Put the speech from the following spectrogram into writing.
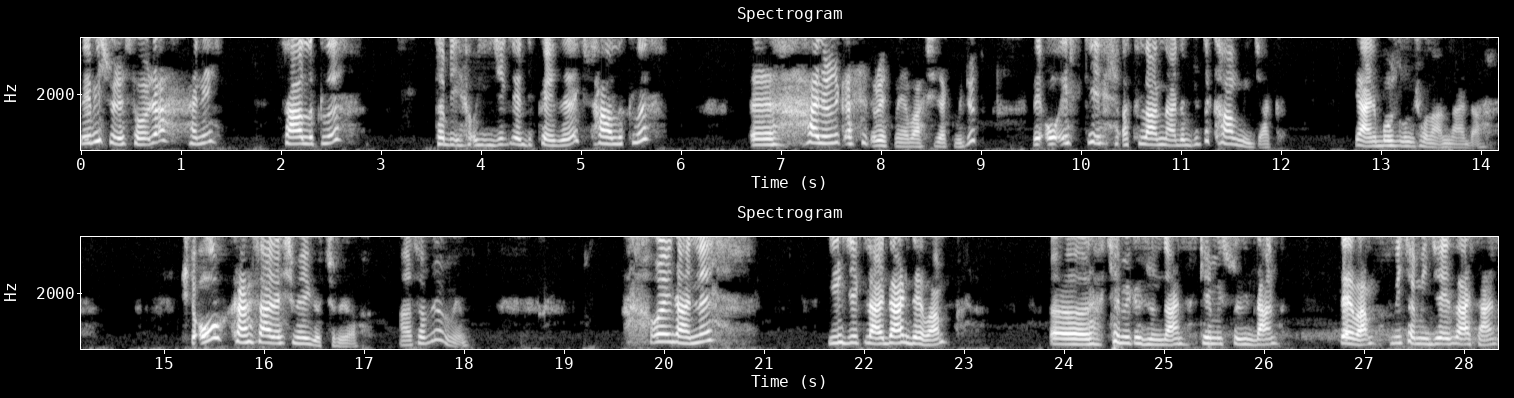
Ve bir süre sonra hani sağlıklı tabii yiyeceklere dikkat ederek sağlıklı e, hyaluronik asit üretmeye başlayacak vücut. Ve o eski atılanlarda vücutta kalmayacak. Yani bozulmuş olanlarda. İşte o kanserleşmeye götürüyor. Anlatabiliyor muyum? O nedenle yiyeceklerden devam. Ee, kemik özünden, kemik suyundan devam. Vitamin C zaten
